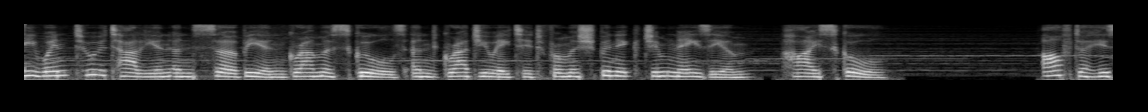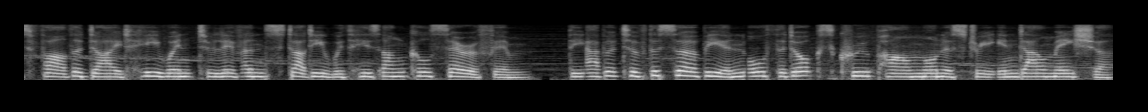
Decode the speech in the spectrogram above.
He went to Italian and Serbian grammar schools and graduated from a Šibenik Gymnasium, high school. After his father died he went to live and study with his uncle Seraphim, the abbot of the Serbian Orthodox Krupa monastery in Dalmatia.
